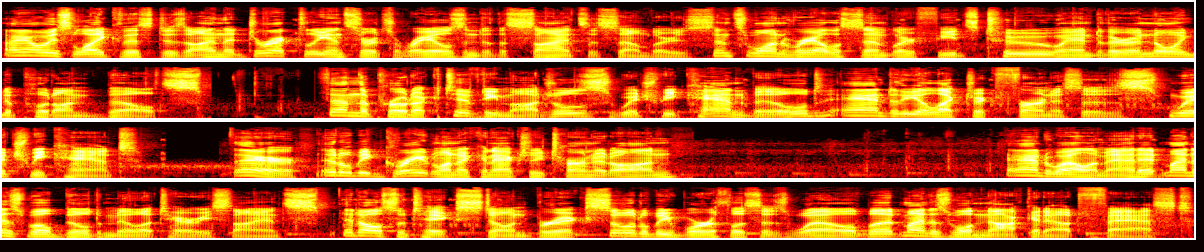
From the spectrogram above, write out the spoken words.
I always like this design that directly inserts rails into the science assemblers, since one rail assembler feeds two and they're annoying to put on belts. Then the productivity modules, which we can build, and the electric furnaces, which we can't. There, it'll be great when I can actually turn it on. And while I'm at it, might as well build military science. It also takes stone bricks, so it'll be worthless as well, but might as well knock it out fast.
